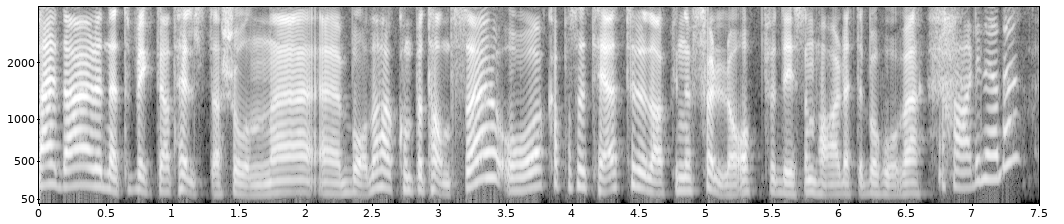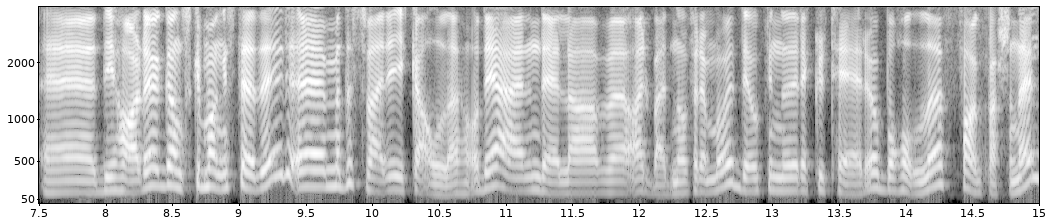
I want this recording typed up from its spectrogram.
Nei, Da er det nettopp viktig at helsestasjonene uh, både har kompetanse og kapasitet til å da kunne følge opp de som har dette behovet. Har de det, da? Uh, de har det ganske mange steder, men dessverre ikke alle. Og Det er en del av arbeidet nå fremover. Det å kunne rekruttere og beholde fagpersonell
